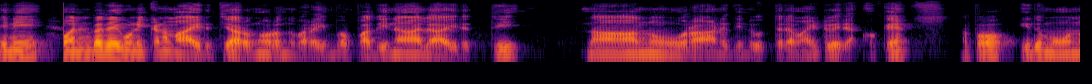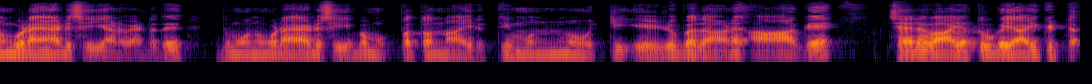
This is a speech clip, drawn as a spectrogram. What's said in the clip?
ഇനി ഒൻപത് ഗുണിക്കണം ആയിരത്തി അറുന്നൂറ് എന്ന് പറയുമ്പോൾ പതിനാലായിരത്തി നാനൂറാണ് ഇതിന്റെ ഉത്തരമായിട്ട് വരിക. ഓക്കെ? അപ്പോൾ ഇത് മൂന്നും കൂടെ ആഡ് ചെയ്യാണ് വേണ്ടത്. ഇത് മൂന്നും കൂടെ ആഡ് ചെയ്യുമ്പോൾ മുപ്പത്തൊന്നായിരത്തി മുന്നൂറ്റി എഴുപതാണ് ആകെ ചെലവായ തുകയായി കിട്ടുക.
